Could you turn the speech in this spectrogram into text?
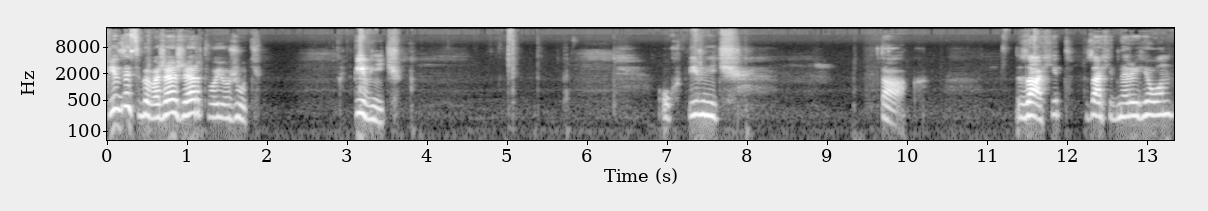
Південь себе вважає жертвою жуть. Північ. Ух, північ. Так. Захід. Західний регіон.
